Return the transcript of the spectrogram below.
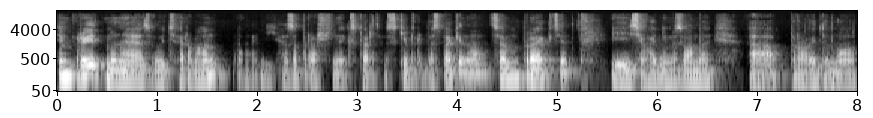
Всім привіт! Мене звуть Роман. Я запрошений експерт з кібербезпеки на цьому проєкті. І сьогодні ми з вами пройдемо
